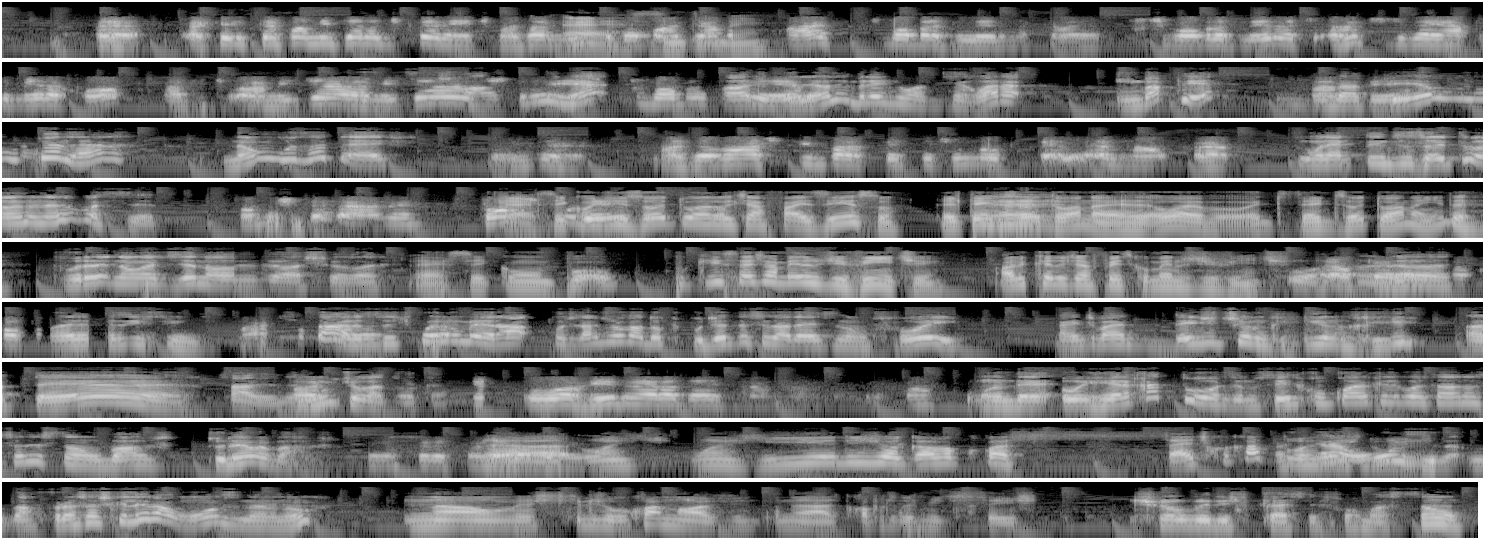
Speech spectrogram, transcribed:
É, aquele tempo a mídia era diferente, mas a mídia É, bombardeava mais futebol brasileiro naquela época. O futebol brasileiro, antes de ganhar a primeira Copa, a, a mídia, a mídia destruía É? o futebol brasileiro. Eu lembrei de uma aqui agora. Mbappé. Mbappé é o novo Pelé, né? Não usa 10. Pois é. Mas eu não acho que Mbappé seja um novo Pelé, não, cara. O moleque tem 18 anos, né, parceiro? Vamos esperar, né? Torce É, se com ele. 18 anos ele já faz isso, ele tem 18 anos, é, ou é, ou é- tem 18 anos ainda? Por aí, não, é 19, eu acho agora. É, se com. Por, que seja menos de 20? Olha o que ele já fez com menos de 20. Porra, É, o Pelé é, da Copa mas enfim. Mas, Cara, se a gente for enumerar a quantidade de jogador que podia ter sido a 10 e não foi, a gente vai desde Thierry Henry até. Sabe, é Olha. muito jogador, cara. O Henry não era 10 na, seleção? O, André, o Henry era 14, eu não sei se concorda que ele gostava na seleção. O Barros. Tu lembra, Barros? Na seleção ele era É, 10. o, Henry, o Henry, ele jogava com a 7 com a Acho 14. que era os dois. 11. Na, na França, acho que ele era 11, não era não? Não, acho que ele jogou com a 9 na Copa de 2006. Deixa eu verificar essa informação.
